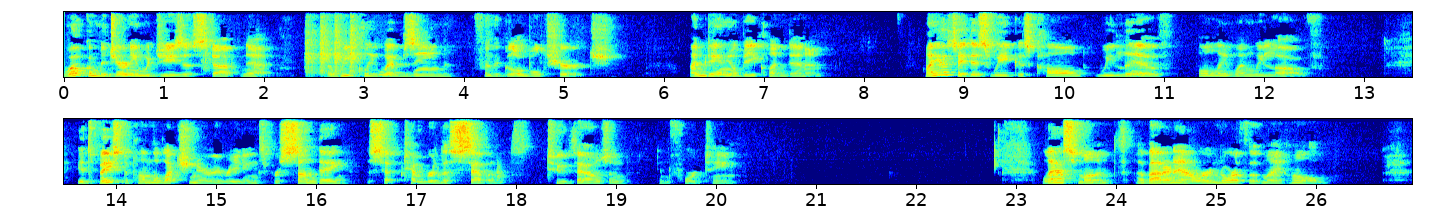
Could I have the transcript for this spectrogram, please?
Welcome to JourneyWithJesus.net, a weekly webzine for the global church. I'm Daniel B. Clendenin. My essay this week is called We Live Only When We Love. It's based upon the lectionary readings for Sunday, September the 7th, 2014. Last month, about an hour north of my home,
